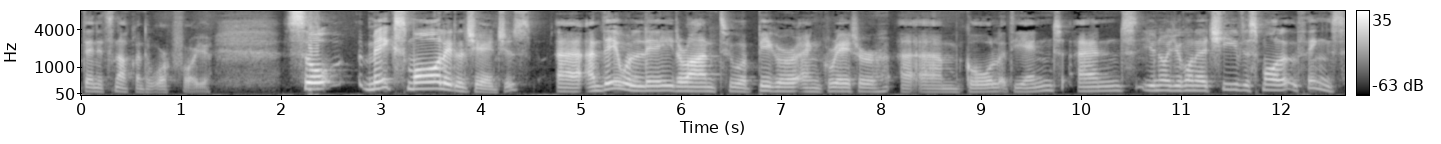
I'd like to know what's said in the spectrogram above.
then it's not going to work for you. So make small little changes. Uh, and they will later on to a bigger and greater uh, um, goal at the end. And you know you're going to achieve the small little things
